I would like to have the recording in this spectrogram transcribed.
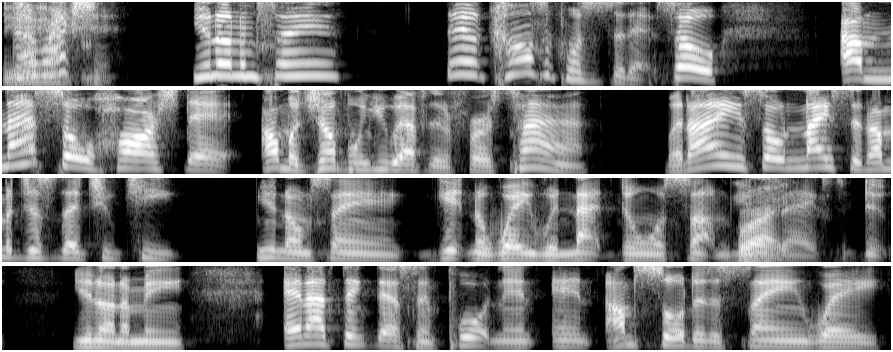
Yeah. direction. You know what I'm saying? There are consequences to that. So I'm not so harsh that I'm gonna jump on you after the first time, but I ain't so nice that I'm gonna just let you keep, you know what I'm saying, getting away with not doing something you was asked to do. You know what I mean? And I think that's important. And and I'm sort of the same way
